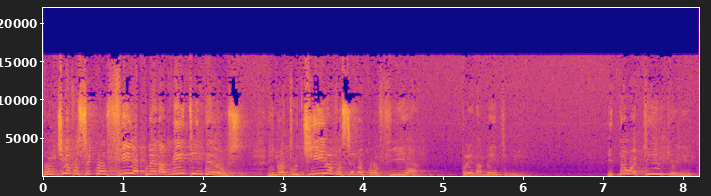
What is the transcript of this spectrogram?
Um dia você confia plenamente em Deus, e no outro dia você não confia plenamente nele. Então, aqui, querido,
